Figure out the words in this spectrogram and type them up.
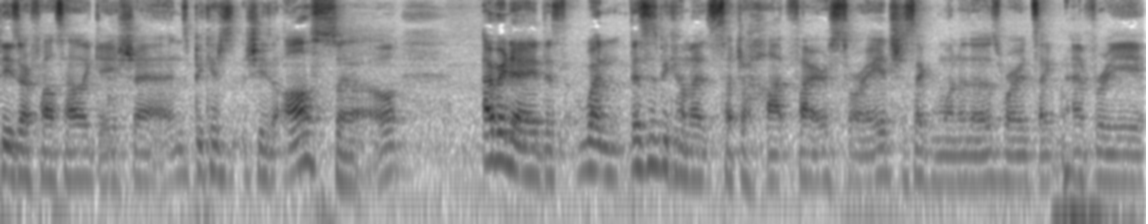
these are false allegations because she's also every day this when this has become a, such a hot fire story it's just like one of those where it's like every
